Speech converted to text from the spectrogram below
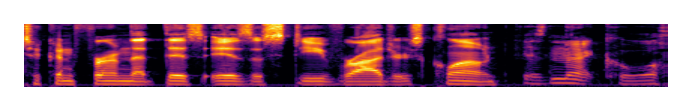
to confirm that this is a Steve Rogers clone. Isn't that cool?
